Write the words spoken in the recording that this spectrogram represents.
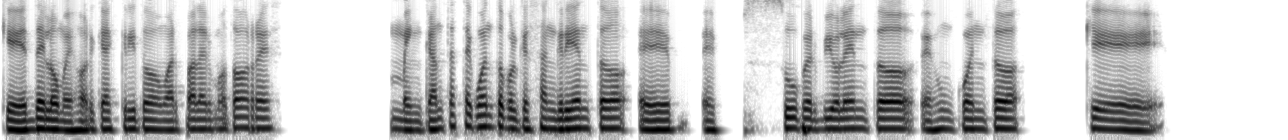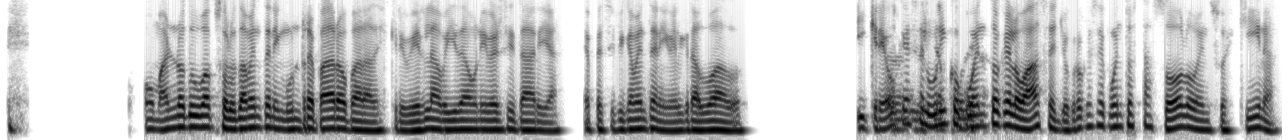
que es de lo mejor que ha escrito Omar Palermo Torres, me encanta este cuento porque es sangriento, eh, es súper violento, es un cuento que Omar no tuvo absolutamente ningún reparo para describir la vida universitaria, específicamente a nivel graduado. Y creo que es el único pública. cuento que lo hace. Yo creo que ese cuento está solo en su esquina.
